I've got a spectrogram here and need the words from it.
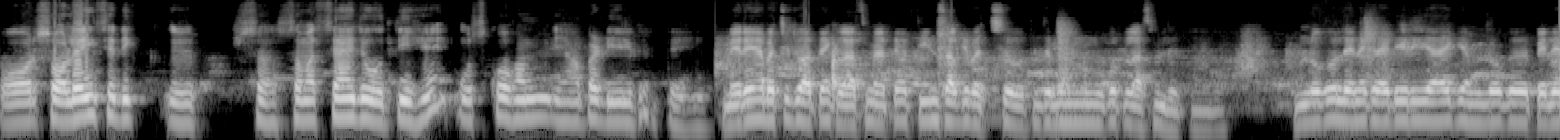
और सोलोइंग से दिक अ, समस्याएँ जो होती हैं उसको हम यहाँ पर डील करते हैं। मेरे यहाँ बच्चे जो आते हैं क्लास में आते हैं तीन साल के बच्चे होते हैं जब हम उनको क्लास में लेते हैं। हम लोगों को लेने का क्राइटेरिया है कि हम लोग पहले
